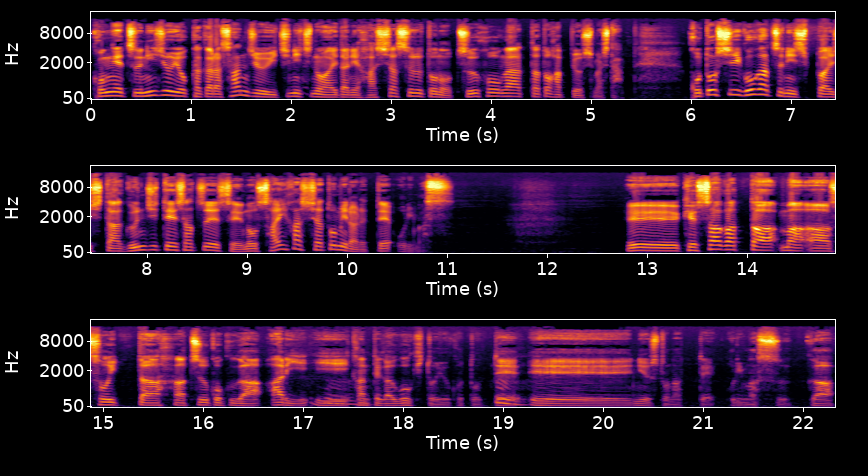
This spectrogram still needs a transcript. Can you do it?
今月24日から31日の間に発射するとの通報があったと発表しました。今年5月に失敗した軍事偵察衛星の再発射とみられております。えー、今朝方、まあ、そういった通告があり、うん、官邸が動きということで、うん、えー、ニュースとなっておりますが、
